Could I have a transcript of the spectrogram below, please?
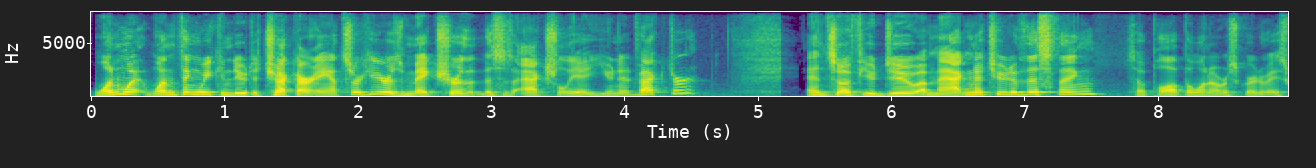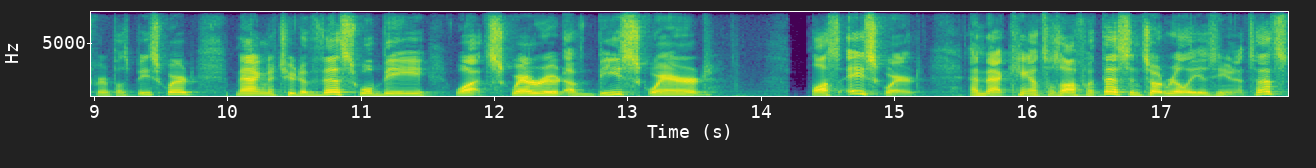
One, way, one thing we can do to check our answer here is make sure that this is actually a unit vector. And so if you do a magnitude of this thing, so pull out the 1 over square root of a squared plus b squared, magnitude of this will be what? Square root of b squared plus a squared and that cancels off with this, and so it really is unit. So that's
